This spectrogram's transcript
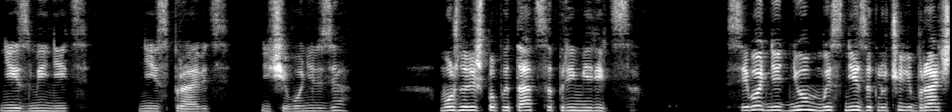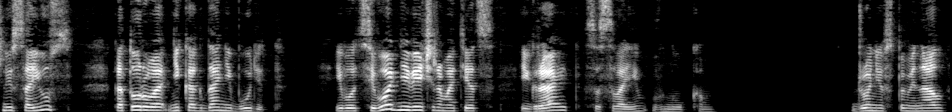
Не изменить, не исправить ничего нельзя. Можно лишь попытаться примириться. Сегодня днем мы с ней заключили брачный союз которого никогда не будет. И вот сегодня вечером отец играет со своим внуком. Джонни вспоминал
